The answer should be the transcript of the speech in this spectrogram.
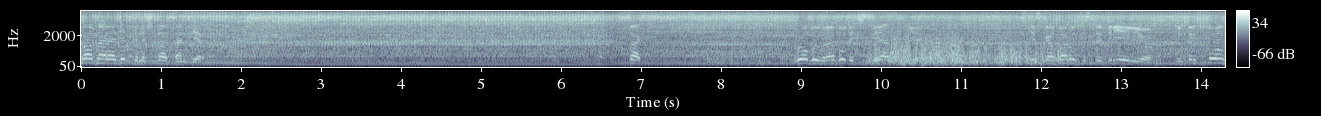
ну, одна розетка на 16 ампер. Так, пробуем работать в связке с низкооборотистой дрелью интерскол.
